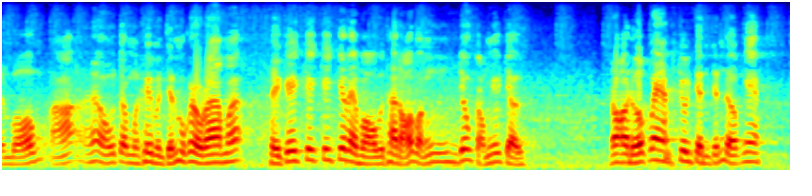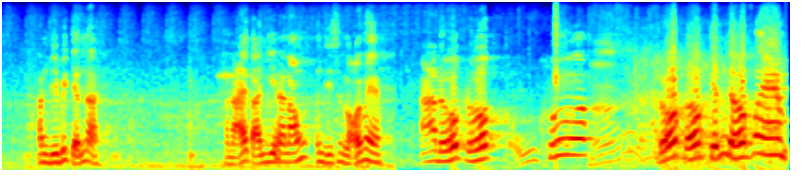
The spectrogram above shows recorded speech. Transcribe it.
lên 4 đó. Thấy không trong khi mình chỉnh một cái đầu ram á, thì cái cái cái cái level mình thay đổi bằng dấu cộng, dấu trừ. Rồi, được mấy em? Chương trình chỉnh được nha. Anh Di biết chỉnh rồi. Hồi nãy tại anh Di hơi nóng, anh Di xin lỗi mấy em. À được được. Khứa. Được được, chỉnh được mấy em.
